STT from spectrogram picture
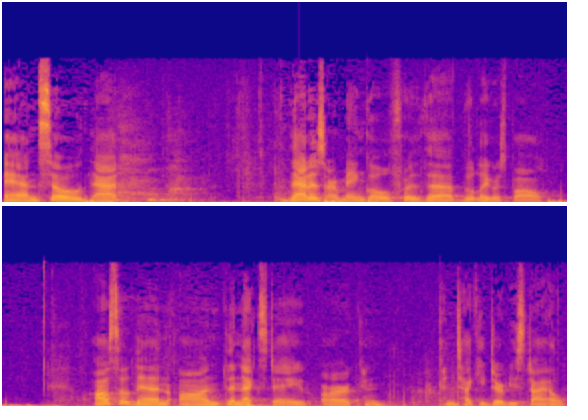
And so that that is our main goal for the Bootleggers Ball. Also, then on the next day, our Kentucky Derby style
